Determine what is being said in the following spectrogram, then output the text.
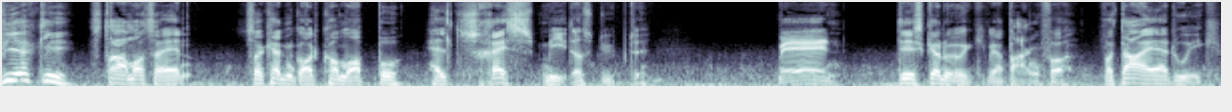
virkelig strammer sig an, så kan den godt komme op på 50 meters dybde. Men det skal du ikke være bange for, for der er du ikke.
